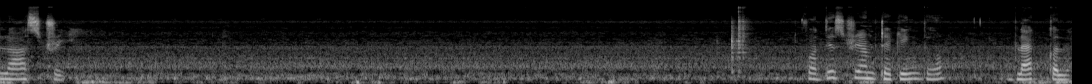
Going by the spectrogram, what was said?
last tree for this tree I'm taking the black color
